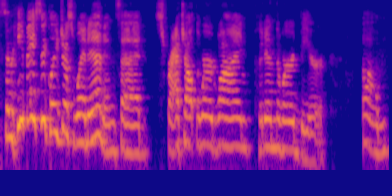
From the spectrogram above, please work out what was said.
So he basically just went in and said, scratch out the word wine, put in the word beer. Um,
